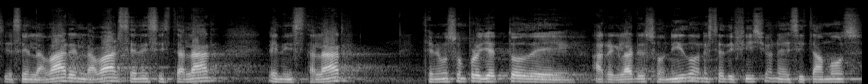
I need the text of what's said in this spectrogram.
Si es en lavar, en lavar, si es instalar, en instalar. Tenemos un proyecto de arreglar el sonido en este edificio. Necesitamos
